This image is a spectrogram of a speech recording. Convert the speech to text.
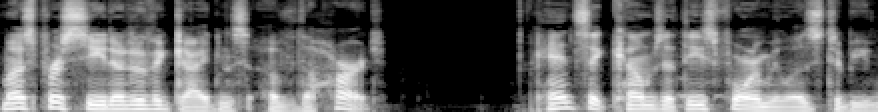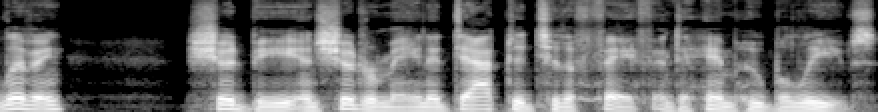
must proceed under the guidance of the heart. Hence, it comes that these formulas, to be living, should be and should remain adapted to the faith and to him who believes.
